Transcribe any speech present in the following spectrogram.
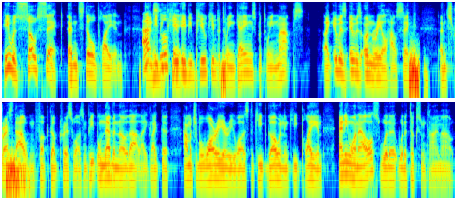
he was so sick and still playing Absolutely. And he'd be, pu- he'd be puking between games, between maps. Like it was it was unreal how sick and stressed out and fucked up Chris was. And people never know that. Like like the how much of a warrior he was to keep going and keep playing. Anyone else would have would have took some time out.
